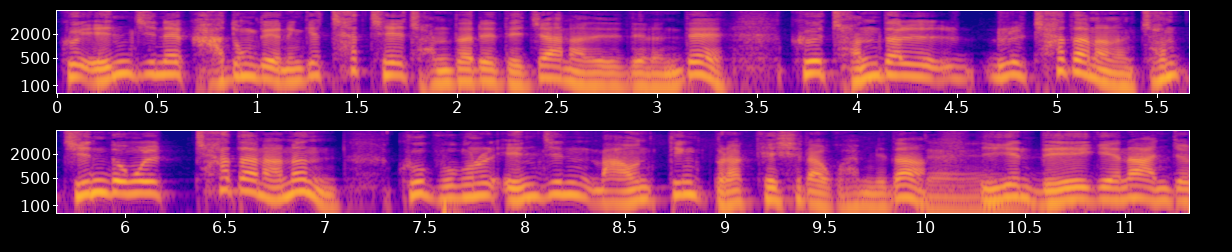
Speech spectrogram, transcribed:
그 엔진에 가동되는 게 차체에 전달이 되지 않아야 되는데 그 전달을 차단하는 전, 진동을 차단하는 그 부분을 엔진 mounting bracket이라고 합니다. 네. 이게 네 개나 앉아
